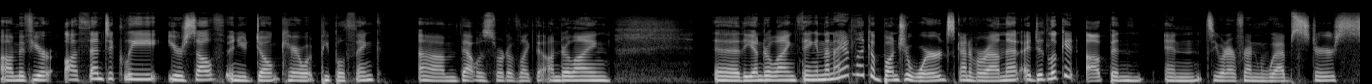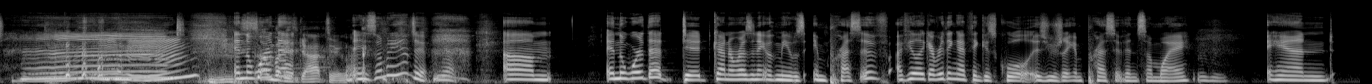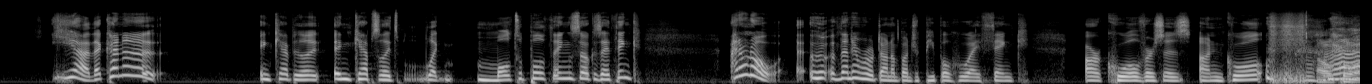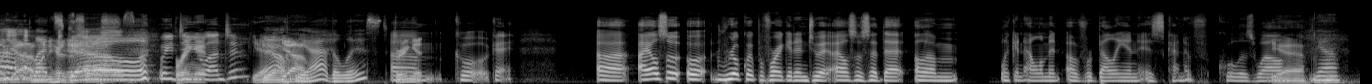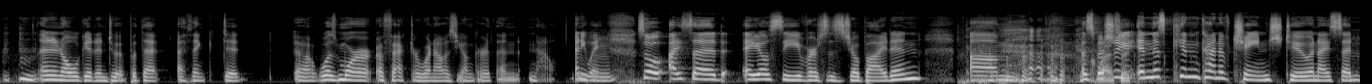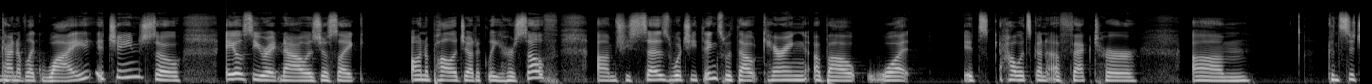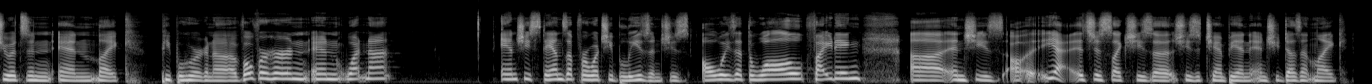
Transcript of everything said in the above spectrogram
um, if you're authentically yourself and you don't care what people think, um, that was sort of like the underlying, uh, the underlying thing. And then I had like a bunch of words kind of around that. I did look it up and and see what our friend Webster said. And the word that got to. and somebody had to. Um, and the word that did kind of resonate with me was impressive. I feel like everything I think is cool is usually impressive in some way. And yeah, that kind of encapsulate, encapsulates like multiple things though, because I think, I don't know. Uh, Then I wrote down a bunch of people who I think are cool versus uncool. Oh, cool. Yeah, I want to Let's hear this. go. Wait, Bring do you it. want to? Yeah. Yeah. Yeah, the list. Bring it. Um, Cool. Okay. Uh, I also, uh, real quick before I get into it, I also said that um, like an element of rebellion is kind of cool as well. Yeah. yeah. And I know we'll get into it, but that I think did uh, was more a factor when I was younger than now. Anyway, so I said AOC versus Joe Biden, um, especially, Classic. and this can kind of change too. And I said kind of like why it changed. So AOC right now is just like unapologetically herself. Um, she says what she thinks without caring about what it's how it's going to affect her um, constituents and and like people who are going to vote for her and, and whatnot and she stands up for what she believes in. She's always at the wall fighting, uh, and she's uh, yeah. It's just like she's a she's a champion, and she doesn't like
